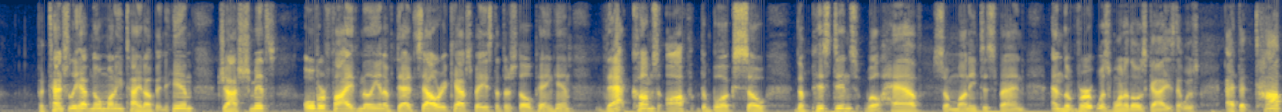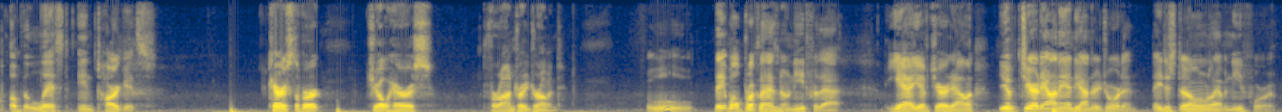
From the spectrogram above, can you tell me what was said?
potentially have no money tied up in him. Josh Smith's over five million of dead salary cap space that they're still paying him. That comes off the books, so the Pistons will have some money to spend. And Levert was one of those guys that was at the top of the list in targets. Caris LeVert, Joe Harris, for Andre Drummond. Ooh, they well Brooklyn has no need for that. Yeah, you have Jarrett Allen. You have Jarrett Allen and DeAndre Jordan. They just don't really have a need for it.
